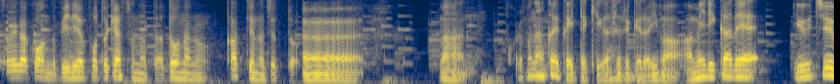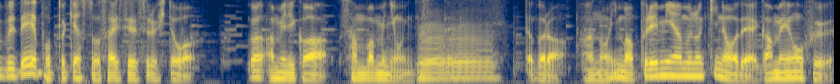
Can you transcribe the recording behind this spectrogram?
それが今度ビデオポッドキャストになったらどうなるのかっていうのをちょっと、うん。まあこれも何回か言った気がするけど今アメリカで YouTube でポッドキャストを再生する人はがアメリカは3番目に多いんですって。だからあの今プレミアムの機能で画面オフ。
